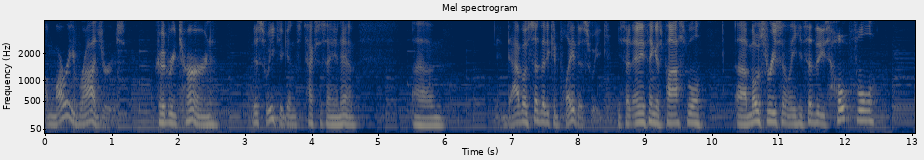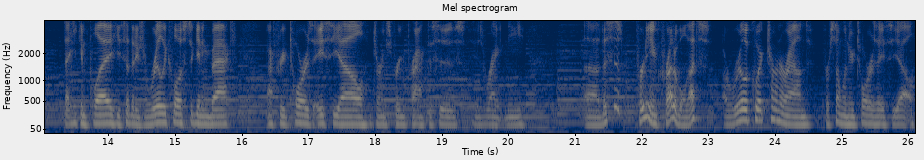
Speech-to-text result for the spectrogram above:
Amari Rodgers could return this week against Texas A&M. Um, Dabo said that he could play this week. He said anything is possible. Uh, most recently, he said that he's hopeful that he can play. He said that he's really close to getting back after he tore his ACL during spring practices, his right knee. Uh, this is pretty incredible. That's a real quick turnaround for someone who tore his ACL.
